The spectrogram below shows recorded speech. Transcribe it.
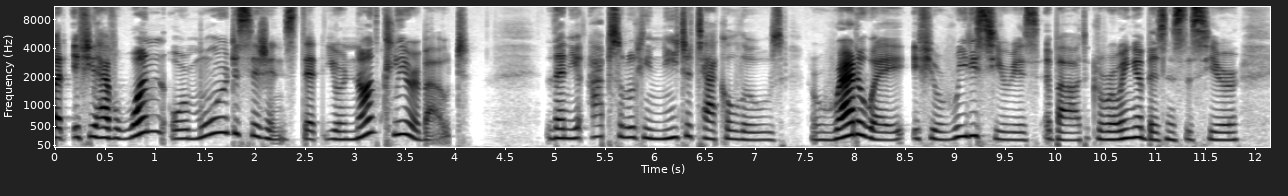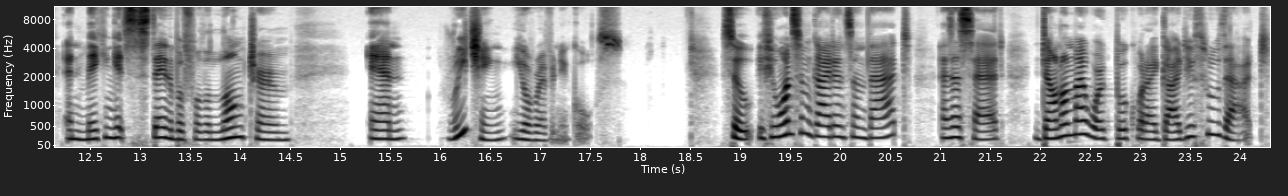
But if you have one or more decisions that you're not clear about, then you absolutely need to tackle those right away if you're really serious about growing your business this year and making it sustainable for the long term and reaching your revenue goals. So, if you want some guidance on that, as I said, down on my workbook where I guide you through that.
